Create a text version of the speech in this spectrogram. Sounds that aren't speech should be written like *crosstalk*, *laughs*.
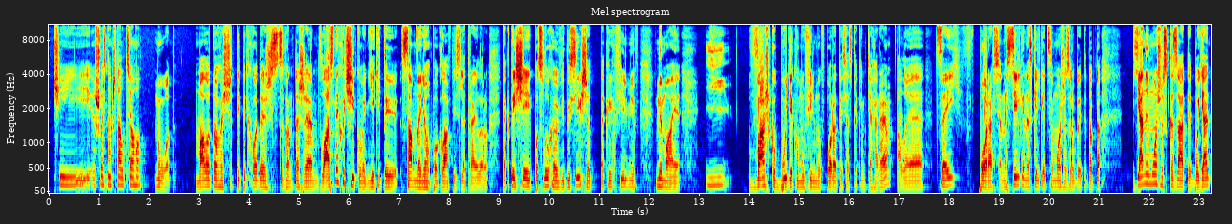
чи щось на кшталт цього. Ну от. Мало того, що ти підходиш з вантажем власних очікувань, які ти сам на нього поклав після трейлеру, так ти ще й послухав від усіх, що таких фільмів немає. І важко будь-якому фільму впоратися з таким тягарем, але цей впорався настільки, наскільки це може зробити. Тобто, я не можу сказати, бо я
